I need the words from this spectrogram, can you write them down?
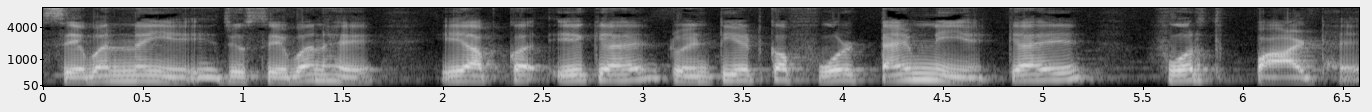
सेवन नहीं है। ये जो सेवन है ये आपका ए क्या है? ट्वेंटी एट का फोर्थ टाइम नहीं है। क्या है ये? फोर्थ पार्ट है।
